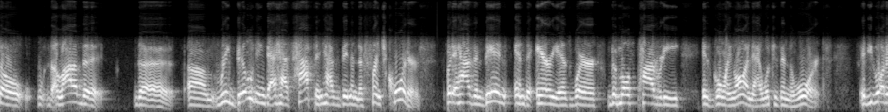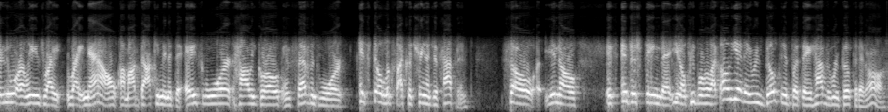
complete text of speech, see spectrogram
so a lot of the the um rebuilding that has happened has been in the french quarters but it hasn't been in the areas where the most poverty is going on now which is in the wards if you go to New Orleans right right now, um, I've documented the Eighth Ward, Holly Grove, and Seventh Ward. It still looks like Katrina just happened. So you know, it's interesting that you know people were like, "Oh yeah, they rebuilt it," but they haven't rebuilt it at all.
